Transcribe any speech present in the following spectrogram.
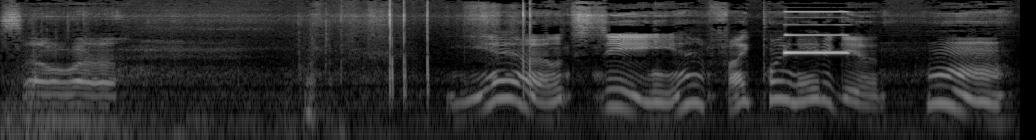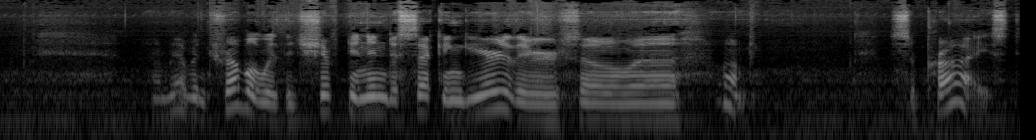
So, uh, yeah, let's see. Yeah, 5.8 again. Hmm. I'm having trouble with it shifting into second gear there, so uh, well, I'm surprised.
